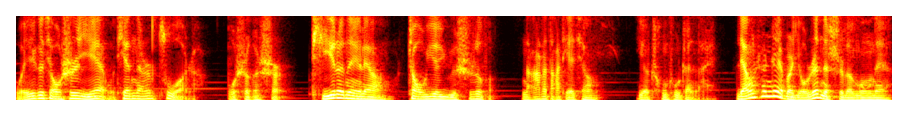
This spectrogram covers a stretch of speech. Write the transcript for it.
我一个教师爷，我天天在这坐着，不是个事儿。”提着那辆赵夜玉狮子，拿着大铁枪，也冲出阵来。梁山这边有认得史文恭的呀，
